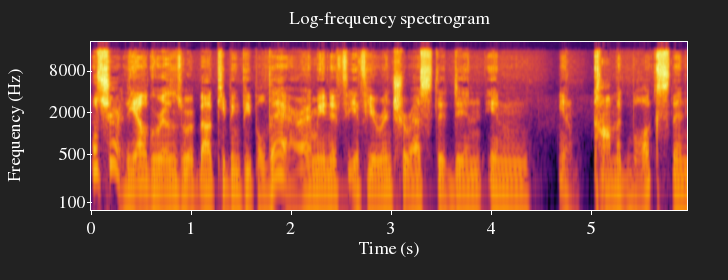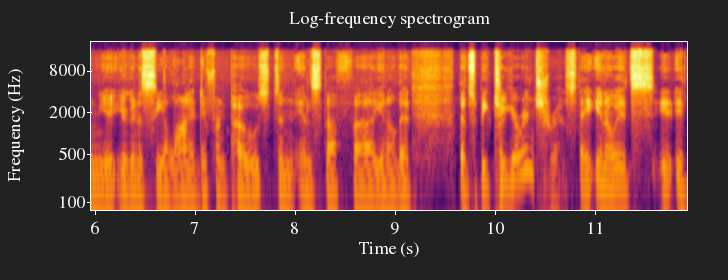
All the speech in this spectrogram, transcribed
Well, sure, the algorithms were about keeping people there. I mean, if if you're interested in in you know comic books, then you're going to see a lot of different posts and, and stuff uh, you know that that speak to your interest. You know, it's it, it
